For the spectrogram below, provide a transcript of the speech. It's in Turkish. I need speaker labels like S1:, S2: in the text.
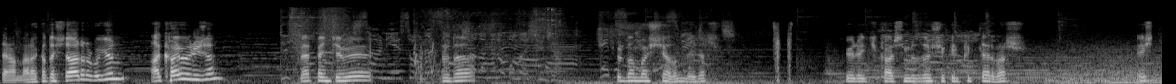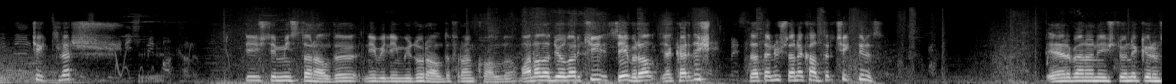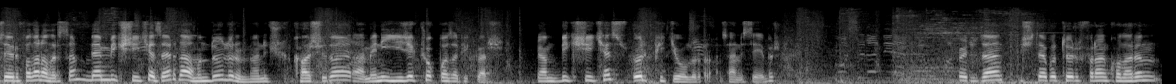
S1: Selamlar arkadaşlar. Bugün Akai oynayacağım. Ver pençemi. Burada şuradan başlayalım beyler. Şöyle ki karşımızda şu şekil pikler var. Beş çektiler. İşte, işte Minstar aldı, ne bileyim Yudor aldı, Franco aldı. Bana da diyorlar ki Saber al. Ya kardeş zaten 3 tane counter çektiniz. Eğer ben hani işte örnek veriyorum Saber falan alırsam ben bir kişiyi keser damında ölürüm. Hani şu karşıda beni yiyecek çok fazla pik var. Yani bir kişiyi kes öl piki olur yani Saber. O yüzden işte bu tür Frankoların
